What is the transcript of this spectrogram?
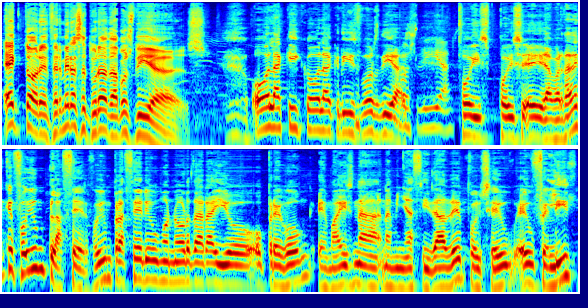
Héctor, enfermeira saturada, bons días. Hola Kiko, hola Cris, bos días. Bos días. Pois pois eh, a verdade é que foi un placer, foi un placer e un honor dar aí o, o pregón e máis na, na miña cidade, pois eu, eu feliz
